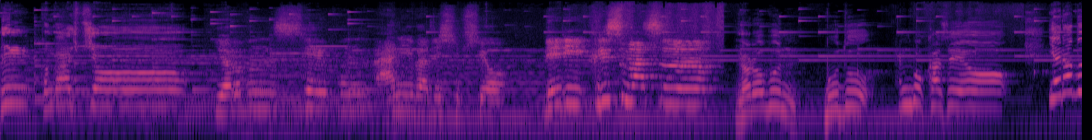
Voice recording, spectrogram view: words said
늘 건강하십시오. 여러분 새해 복 많이 받으십시오. 메리 크리스마스! 여러분 모두 행복하세요. 여러분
